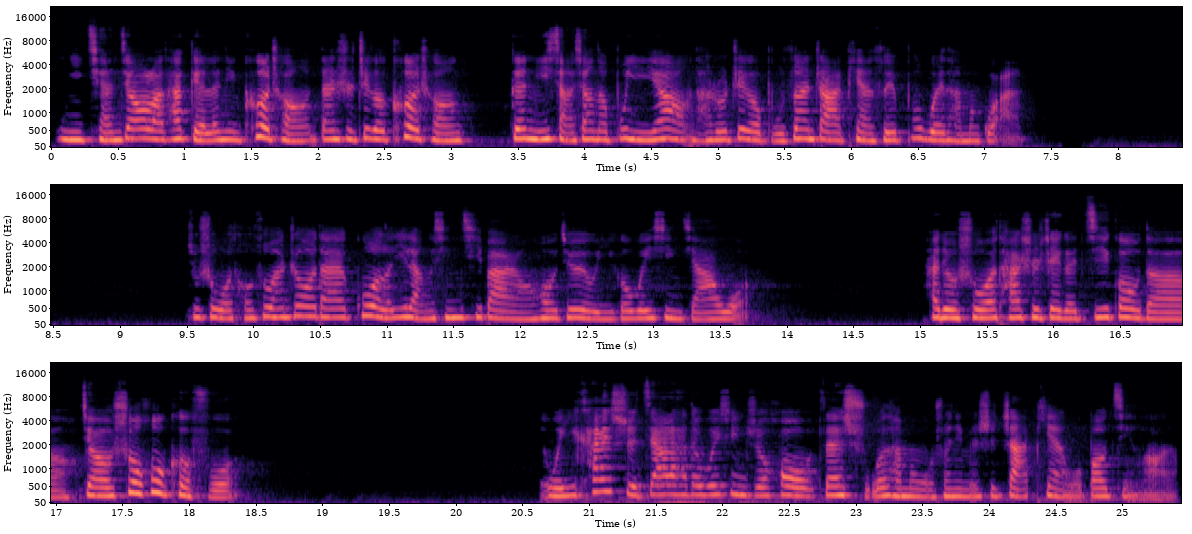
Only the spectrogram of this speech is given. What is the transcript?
你钱交了，他给了你课程，但是这个课程跟你想象的不一样。他说这个不算诈骗，所以不归他们管。就是我投诉完之后，大概过了一两个星期吧，然后就有一个微信加我，他就说他是这个机构的叫售后客服。我一开始加了他的微信之后，再数落他们，我说你们是诈骗，我报警了。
